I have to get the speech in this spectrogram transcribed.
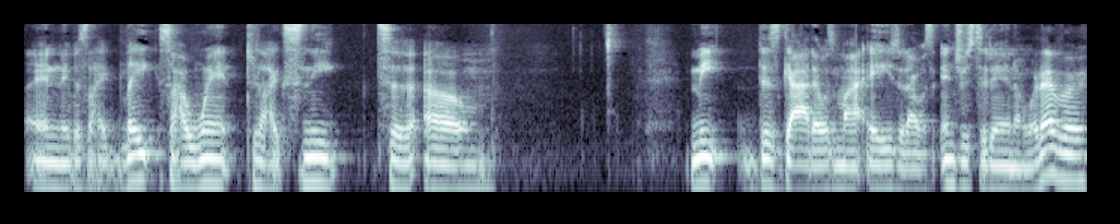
and it was like late. So I went to like sneak to. Um, meet this guy that was my age that I was interested in or whatever.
